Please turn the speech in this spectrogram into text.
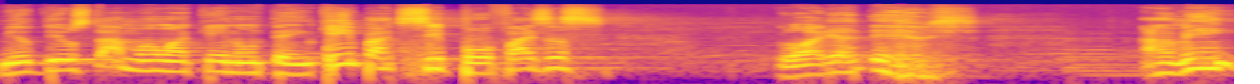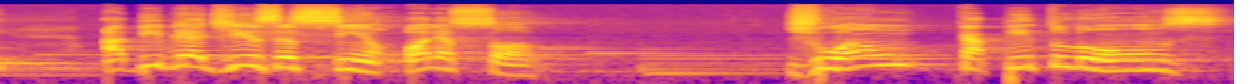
Meu Deus, dá mão a quem não tem. Quem participou, faz assim. Glória a Deus. Amém? A Bíblia diz assim, olha só. João capítulo 11.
